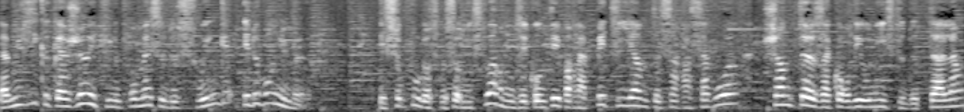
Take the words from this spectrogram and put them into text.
la musique cajun est une promesse de swing et de bonne humeur. Et surtout lorsque son histoire nous est contée par la pétillante Sarah Savoie, chanteuse accordéoniste de talent,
